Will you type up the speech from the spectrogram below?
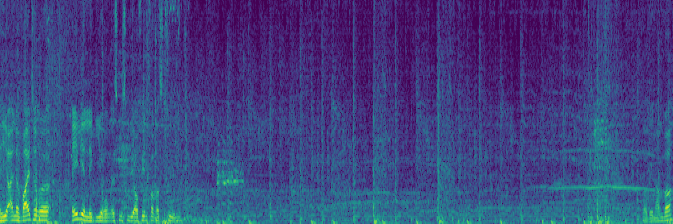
Hier eine weitere Alien-Legierung ist, müssen wir auf jeden Fall was tun. So, den haben wir.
